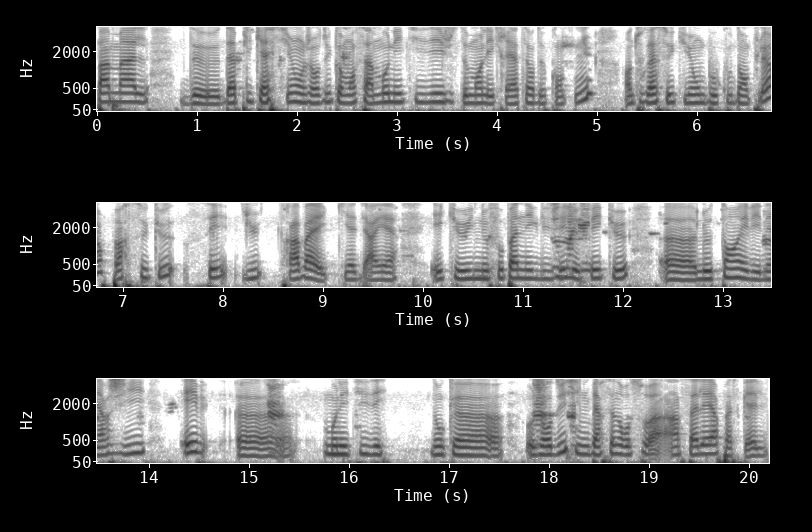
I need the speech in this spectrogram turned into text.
pas mal d'applications aujourd'hui commencent à monétiser justement les créateurs de contenu, en tout cas ceux qui ont beaucoup d'ampleur, parce que c'est du travail qui est derrière et qu'il ne faut pas négliger le fait que euh, le temps et l'énergie est euh, monétisé. Donc euh, aujourd'hui, si une personne reçoit un salaire parce qu'elle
